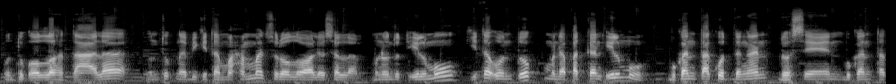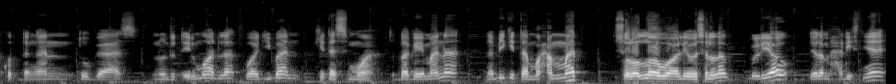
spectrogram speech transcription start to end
untuk Allah Ta'ala, untuk Nabi kita Muhammad SAW. Menuntut ilmu, kita untuk mendapatkan ilmu. Bukan takut dengan dosen, bukan takut dengan tugas. Menuntut ilmu adalah kewajiban kita semua. Sebagaimana Nabi kita Muhammad SAW, beliau dalam hadisnya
